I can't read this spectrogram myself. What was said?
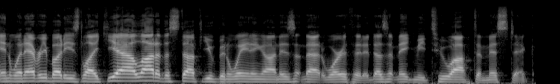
and when everybody's like, yeah, a lot of the stuff you've been waiting on isn't that worth it, it doesn't make me too optimistic.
